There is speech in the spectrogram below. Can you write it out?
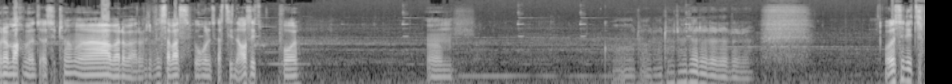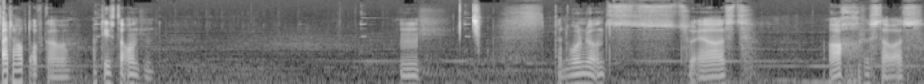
Oder machen wir uns erst die Türme? Ah, warte, warte, warte. Wisst ihr was? Wir holen uns erst diesen Aussichtspol. Ähm. Wo ist denn die zweite Hauptaufgabe? Ach, die ist da unten. Hm. Dann holen wir uns zuerst. Ach, wisst ihr was?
